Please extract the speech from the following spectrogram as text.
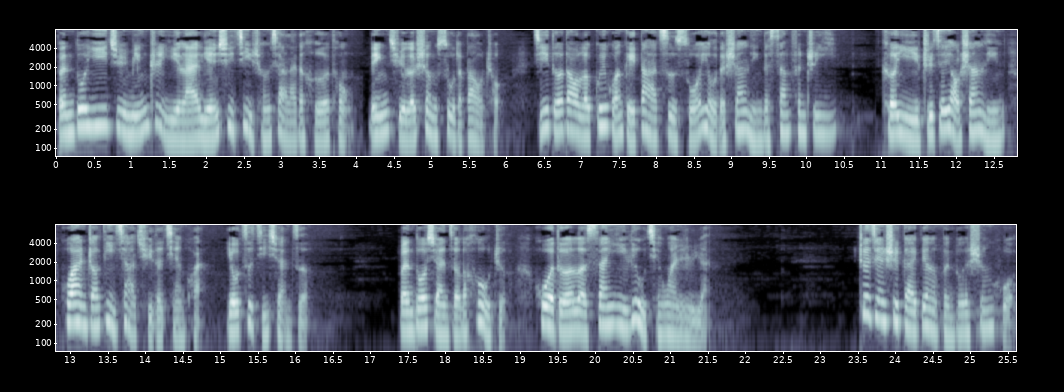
本多依据明治以来连续继承下来的合同，领取了胜诉的报酬，即得到了归还给大字所有的山林的三分之一，可以直接要山林，或按照地价取得钱款，由自己选择。本多选择了后者，获得了三亿六千万日元。这件事改变了本多的生活，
